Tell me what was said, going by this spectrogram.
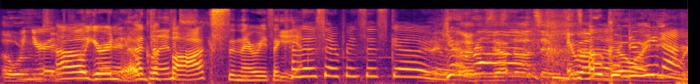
Oh, when you're San- in, Oh, you're in we're at the Oakland. Fox, and there he's like, Yeah. "Hello, San Francisco." And you're You're like, wrong. Not It's You have Oakland no Arena. idea where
